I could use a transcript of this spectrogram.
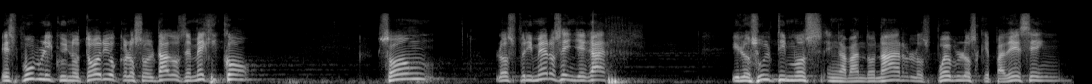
Es público y notorio que los soldados de México son los primeros en llegar y los últimos en abandonar los pueblos que padecen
